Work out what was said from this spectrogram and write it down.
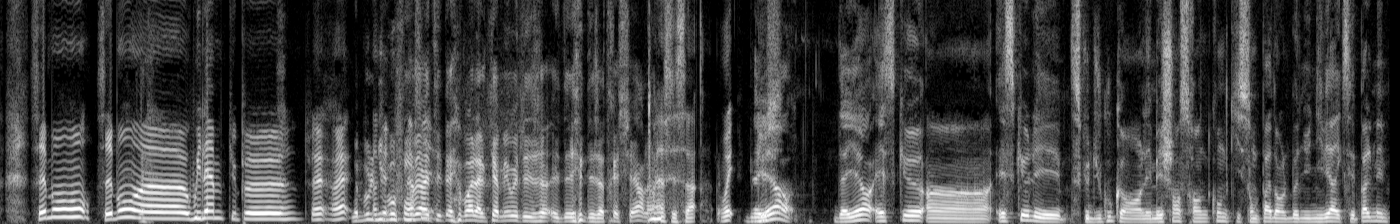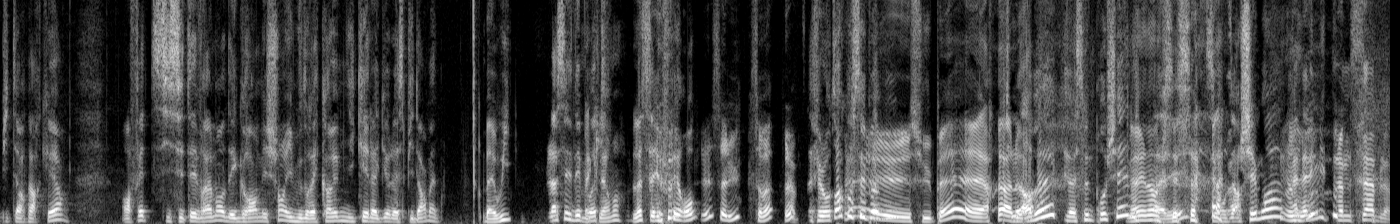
c'est bon, c'est bon, euh, Willem, tu peux. Ouais. La boule du bouffon vert était. Voilà, le caméo est déjà, est déjà très cher là. Ouais, c'est ça. Oui. D'ailleurs, d'ailleurs, est-ce que un, est-ce que les, parce que du coup, quand les méchants se rendent compte qu'ils sont pas dans le bon univers et que c'est pas le même Peter Parker, en fait, si c'était vraiment des grands méchants, ils voudraient quand même niquer la gueule à Spider-Man. Bah oui, Là, c'est des bah, potes. clairement. Là, c'est Salut, frérot. Eh, salut, ça va Ça fait longtemps qu'on s'est pas vu. Super. Alors, la semaine prochaine. Ouais, non, c'est ça. On vient chez moi. À la limite, l'homme sable.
